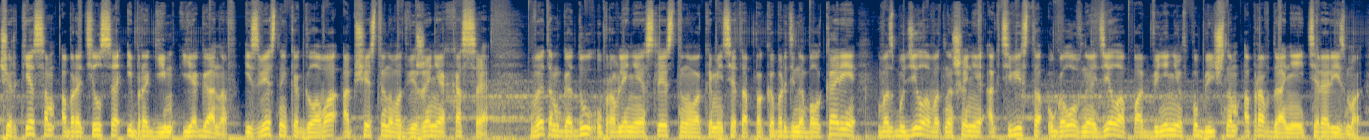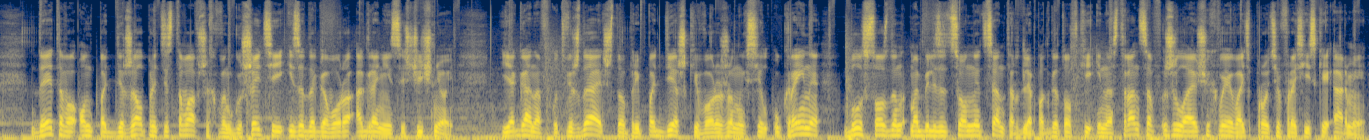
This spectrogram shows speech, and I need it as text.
черкесам обратился Ибрагим Яганов, известный как глава общественного движения «Хасе». В этом году Управление Следственного комитета по Кабардино-Балкарии возбудило в отношении активиста уголовное дело по обвинению в публичном оправдании терроризма. До этого он поддержал протестовавших в Ингушетии из-за договора о границе с Чечней. Яганов утверждает, что при поддержке вооруженных сил Украины был создан мобилизационный центр для подготовки иностранцев, желающих воевать против российской армии.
